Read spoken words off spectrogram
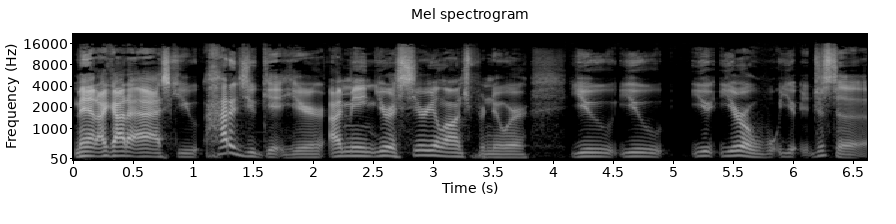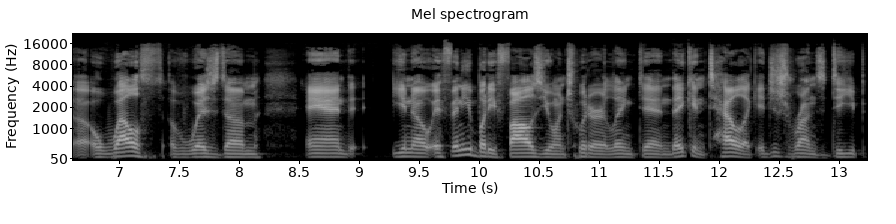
Man, I gotta ask you, how did you get here? I mean, you're a serial entrepreneur. You you you you're a you're just a, a wealth of wisdom, and you know if anybody follows you on Twitter or LinkedIn, they can tell like it just runs deep,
